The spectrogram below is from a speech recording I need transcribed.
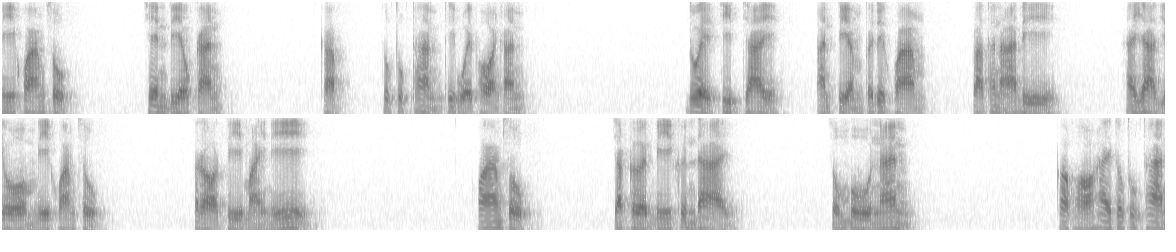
มีความสุข เช่นเดียวกัน กับทุกๆทท่านที่อวยพรกัน ด้วยจิตใจอันเปี่ยมไปด้วยความปรารถนาดี ให้ญาติโยมมีความสุข ตลอดปีใหม่นี้ ความสุข จะเกิดมีขึ้นได้ สมบูรณ์นั้น ก็ขอให้ทุกๆทท่าน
